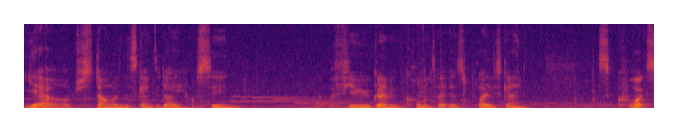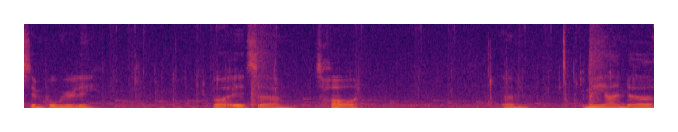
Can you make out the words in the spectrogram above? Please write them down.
yeah, I've just downloaded this game today. I've seen a few gaming commentators play this game. It's quite simple, really, but it's um, it's hard. Um, me and uh,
